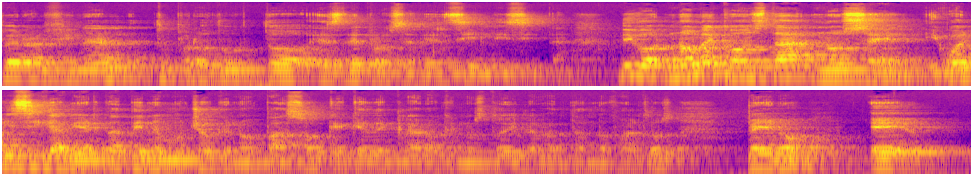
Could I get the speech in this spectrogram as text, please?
pero al final tu producto es de procedencia ilícita. Digo, no me consta, no sé, igual y sigue abierta, tiene mucho que no pasó, que quede claro que no estoy levantando falsos, pero eh,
